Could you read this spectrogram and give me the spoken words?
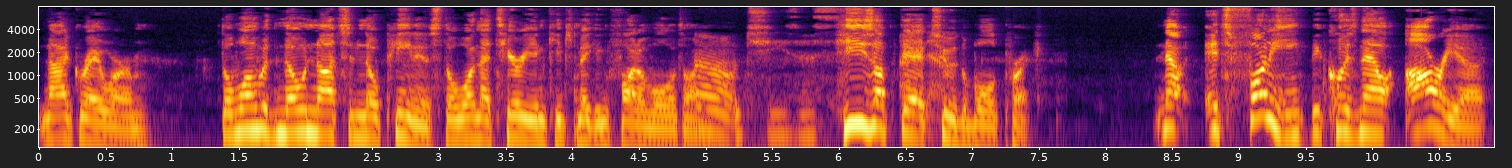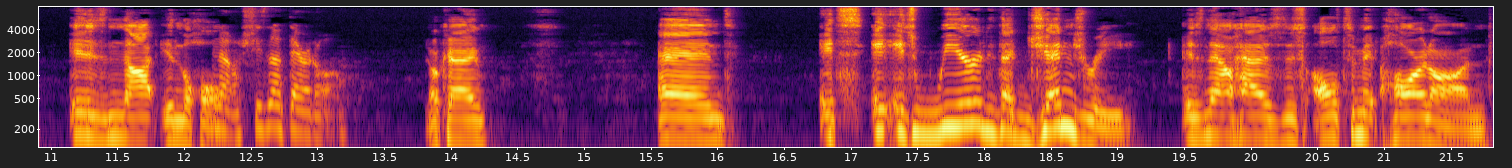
Not Grey Worm. The one with no nuts and no penis. The one that Tyrion keeps making fun of all the time. Oh Jesus! He's up there too, the bold prick. Now, it's funny because now Arya is not in the hole. No, she's not there at all. Okay? And it's it, it's weird that Gendry is now has this ultimate hard on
